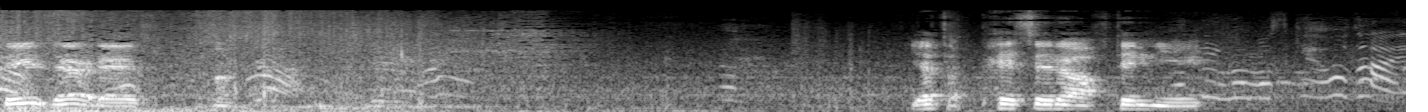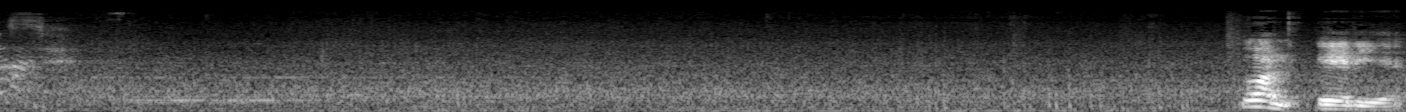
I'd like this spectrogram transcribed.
see, there it is. Huh. You had to piss it off, didn't you? He almost killed us. What an idiot.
